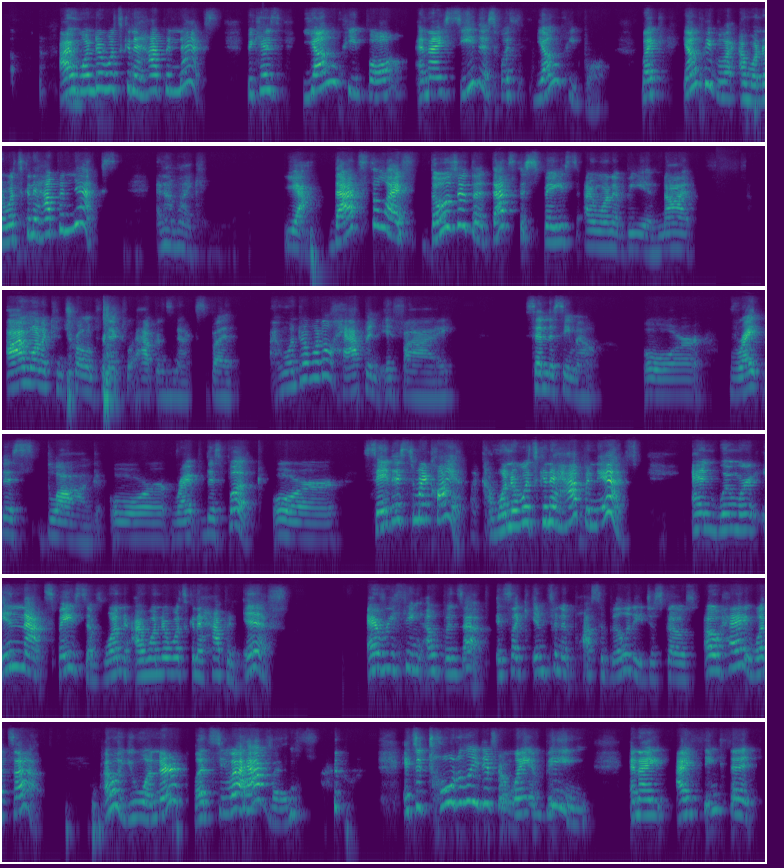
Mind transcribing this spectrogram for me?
i wonder what's going to happen next because young people, and I see this with young people, like young people, like, I wonder what's going to happen next. And I'm like, yeah, that's the life. Those are the, that's the space I want to be in, not, I want to control and predict what happens next, but I wonder what'll happen if I send this email or write this blog or write this book or say this to my client. Like, I wonder what's going to happen if. And when we're in that space of wonder, I wonder what's going to happen if everything opens up. It's like infinite possibility just goes, oh, hey, what's up? Oh, you wonder? Let's see what happens. it's a totally different way of being. And I, I think that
